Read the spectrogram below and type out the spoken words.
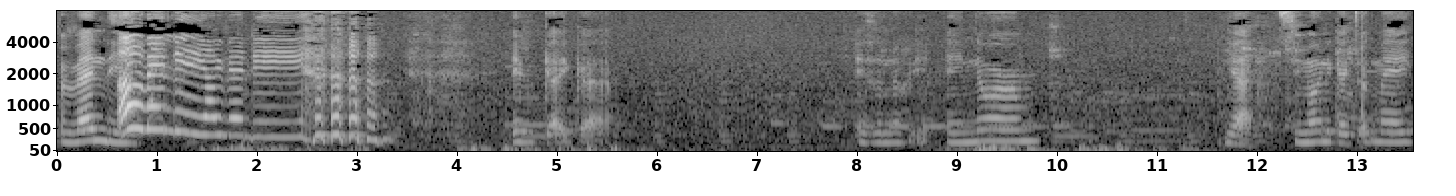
Wendy. Oh, Wendy. Hi, Wendy. Even kijken. Is er nog enorm? Ja, Simone kijkt ook mee.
